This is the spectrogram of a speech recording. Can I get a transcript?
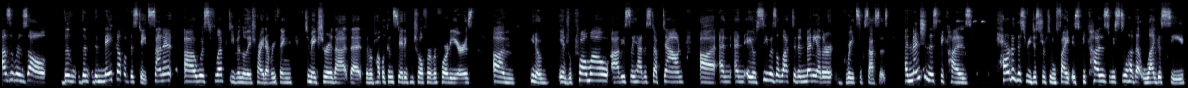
as a result, the, the, the makeup of the state senate uh, was flipped, even though they tried everything to make sure that that the Republicans stayed in control for over 40 years. Um, you know, Andrew Cuomo obviously had to step down, uh, and and AOC was elected, and many other great successes. I mention this because part of this redistricting fight is because we still have that legacy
